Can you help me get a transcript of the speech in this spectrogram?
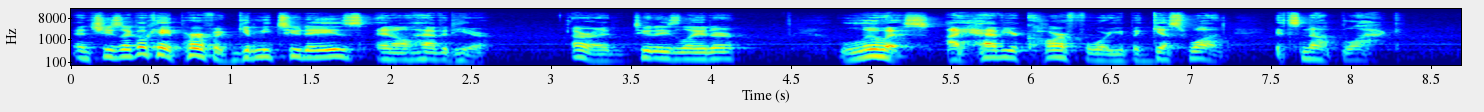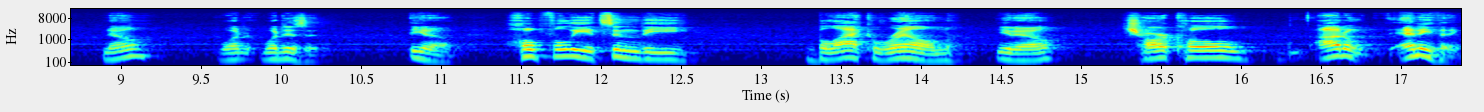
And she's like, okay, perfect. Give me two days and I'll have it here. All right, two days later, Luis, I have your car for you, but guess what? It's not black. No? What, what is it? You know, hopefully it's in the black realm, you know, charcoal, I don't, anything.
